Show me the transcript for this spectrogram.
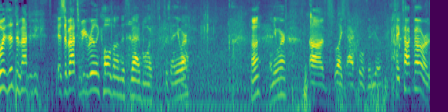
Boys, it's about to be it's about to be really cold on this bad boy. Just anywhere? Huh? Anywhere? Uh, like actual videos. TikTok though, or?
